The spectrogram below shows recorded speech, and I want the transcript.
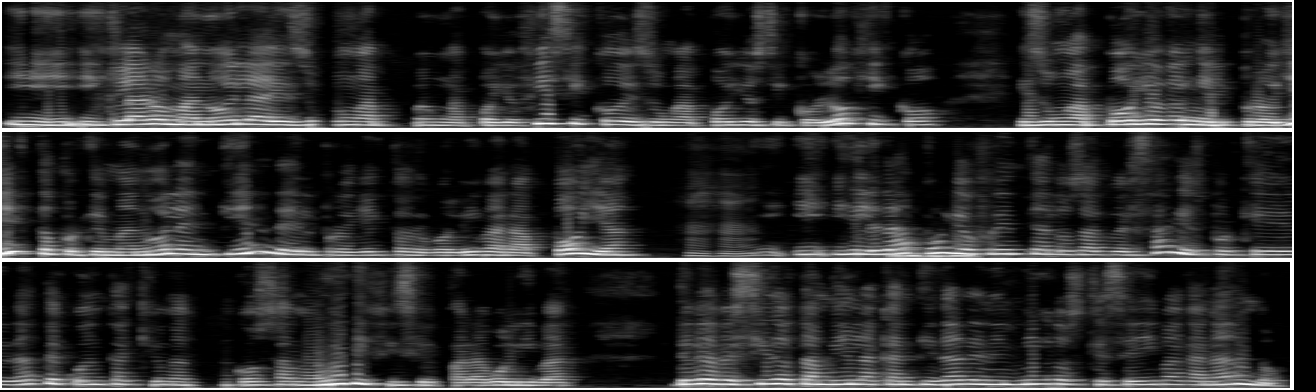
Y, claro, Manuela es un, un, apoyo físico, es un apoyo psicológico, es un apoyo en el proyecto, porque Manuela entiende el proyecto de Bolívar, apoya y, le da apoyo frente a los adversarios, porque date cuenta que una cosa muy difícil para Bolívar debe haber sido también la cantidad de enemigos que se iba ganando,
